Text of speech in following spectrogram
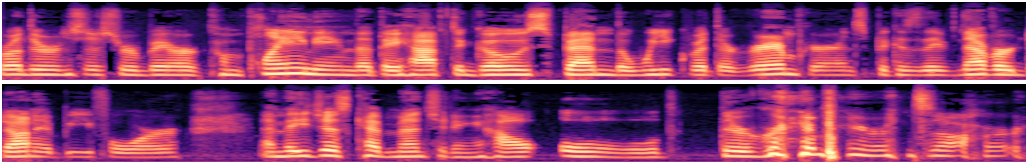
brother and sister bear complaining that they have to go spend the week with their grandparents because they've never done it before. And they just kept mentioning how old their grandparents are.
